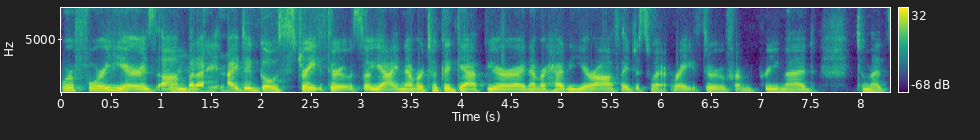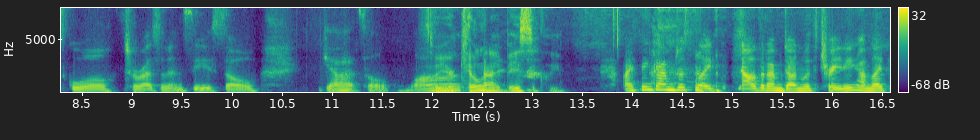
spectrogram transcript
We're four years, um, four but I, okay. I did go straight through. So yeah, I never took a gap year. I never had a year off. I just went right through from pre med to med school to residency. So yeah, it's a long. So you're killing time. it, basically. I think I'm just like, now that I'm done with training, I'm like,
